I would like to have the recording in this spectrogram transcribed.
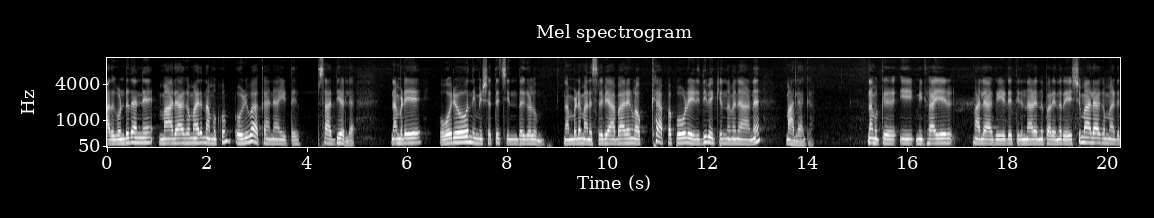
അതുകൊണ്ട് തന്നെ മാലാഖന്മാരെ നമുക്കും ഒഴിവാക്കാനായിട്ട് സാധ്യമല്ല. നമ്മുടെ ഓരോ നിമിഷത്തെ ചിന്തകളും നമ്മുടെ മനസ്സിലെ വ്യാപാരങ്ങളൊക്കെ അപ്പപ്പോൾ എഴുതി വയ്ക്കുന്നവനാണ് മാലാഖ. നമുക്ക് ഈ മിഖായേൽ മാലാഖയുടെ തിരുനാൾ എന്ന് പറയുന്ന റേശു മാലാഖമാരുടെ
